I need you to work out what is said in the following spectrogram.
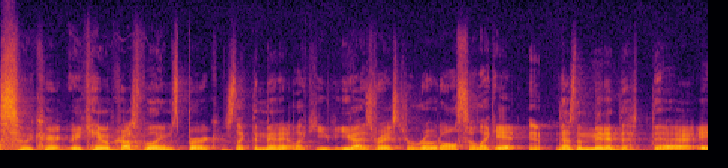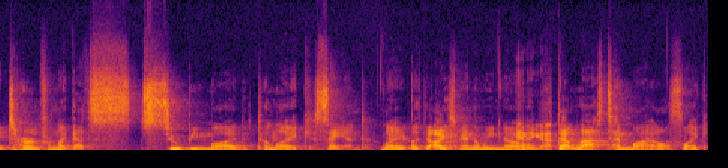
So we came, we came across Williamsburg. It was like the minute like you, you guys raced a road also like it. Yep. That was the minute that the it turned from like that soupy mud to hmm. like sand, like like the Iceman that we know. Got- that last ten miles, like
